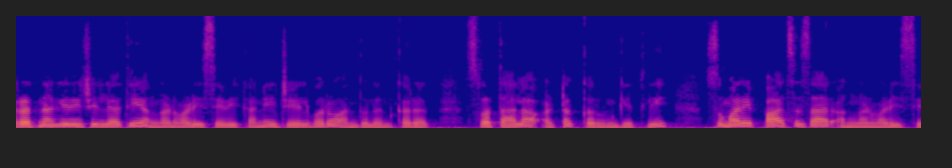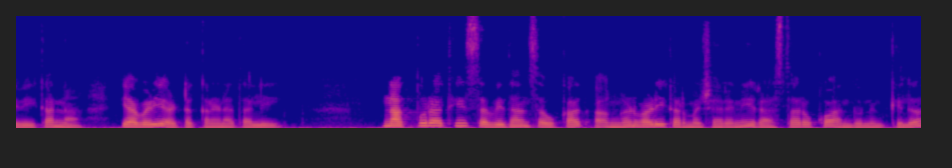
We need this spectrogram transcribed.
रत्नागिरी जिल्ह्यातही अंगणवाडी सेविकांनी जेलभरो आंदोलन करत स्वतःला अटक करून घेतली. सुमारे पाच हजार अंगणवाडी सेविकांना यावेळी अटक करण्यात आली. नागपुरातही संविधान चौकात अंगणवाडी कर्मचाऱ्यांनी रास्ता रोको आंदोलन केलं.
